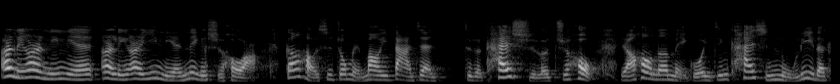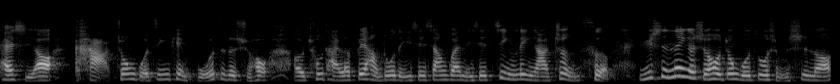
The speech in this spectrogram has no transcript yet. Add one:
二零二零年、二零二一年那个时候啊，刚好是中美贸易大战。这个开始了之后，然后呢，美国已经开始努力的开始要卡中国晶片脖子的时候，呃，出台了非常多的一些相关的一些禁令啊政策。于是那个时候，中国做什么事呢？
